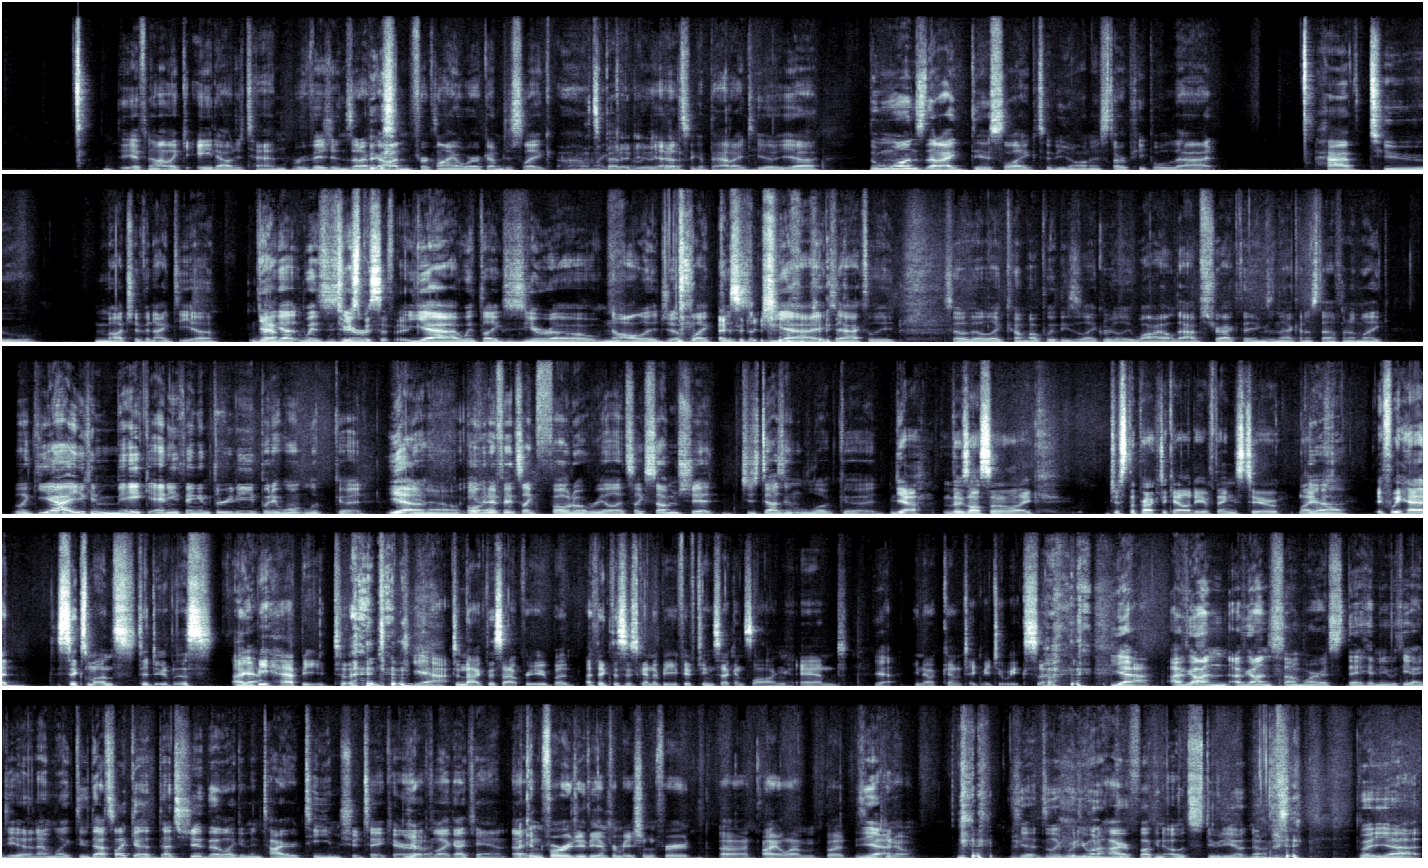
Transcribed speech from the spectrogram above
if not like eight out of ten revisions that I've gotten for client work, I'm just like, oh That's a bad God. idea, Yeah, yeah. that's like a bad idea. Yeah, the ones that I dislike, to be honest, are people that have too much of an idea. Yeah. I get with Too zero, specific. Yeah, with like zero knowledge of like this. Yeah, exactly. So they'll like come up with these like really wild abstract things and that kind of stuff, and I'm like, like yeah, you can make anything in 3D, but it won't look good. Yeah You know, Well, even and- if it's like photo real, it's like some shit just doesn't look good. yeah there's also like just the practicality of things too like yeah, if we had six months to do this i'd Yeah. be happy to Yeah. to knock this out for you but i think this is going to be 15 seconds long and yeah, you know going to take me two weeks so yeah. I've gotten I've gotten some where it's they hit me with the idea, and I'm like, dude, that's like a that's shit that like an entire team should take care Yeah. of. Like I can't. I can forward you the information for uh, ILM, but Yeah. you know, Yeah, it's like, what do you want to hire? Fucking Oats Studio? No. but yeah,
